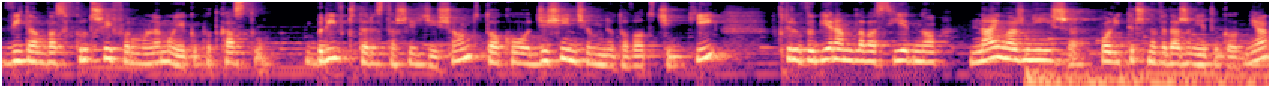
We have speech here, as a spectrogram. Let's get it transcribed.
Witam Was w krótszej formule mojego podcastu. Brief 460 to około 10-minutowe odcinki, w których wybieram dla Was jedno najważniejsze polityczne wydarzenie tygodnia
